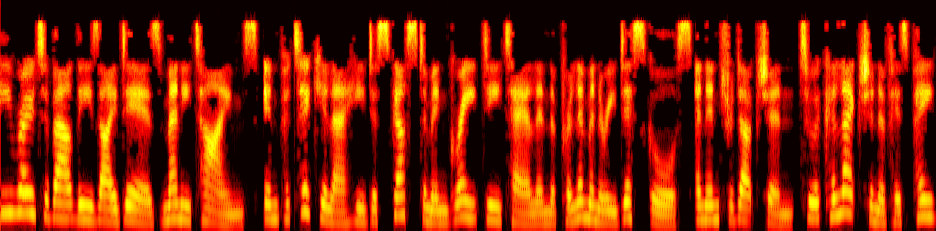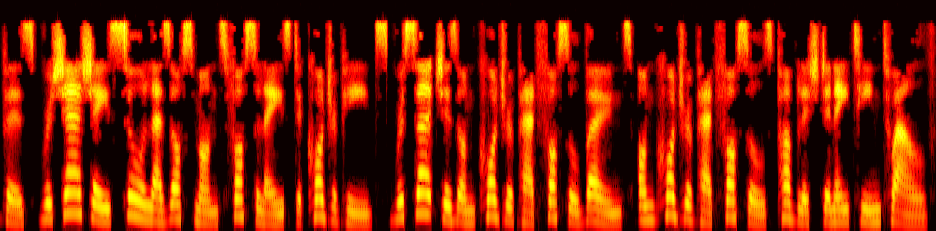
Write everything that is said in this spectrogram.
He wrote about these ideas many times, in particular he discussed them in great detail in the preliminary discourse an introduction to a collection of his papers, Recherches sur les ossements fossiles de quadrupèdes, Researches on Quadruped Fossil Bones, on Quadruped Fossils published in 1812.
